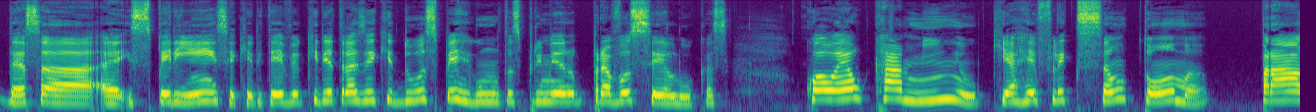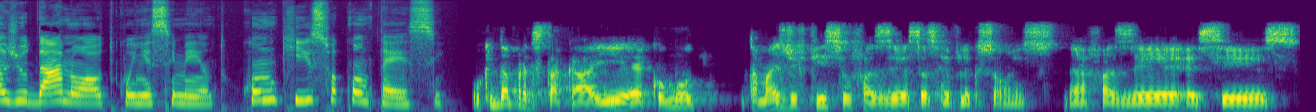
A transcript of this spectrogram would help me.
dessa é, experiência que ele teve, eu queria trazer aqui duas perguntas. Primeiro, para você, Lucas. Qual é o caminho que a reflexão toma para ajudar no autoconhecimento? Como que isso acontece? O que dá para destacar aí é como está mais difícil fazer essas reflexões, né? fazer esses,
